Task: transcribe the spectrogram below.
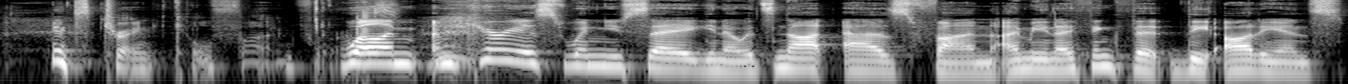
it's trying to kill fun. For Well, us. I'm I'm curious when you say you know it's not as fun. I mean, I think that the audience,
